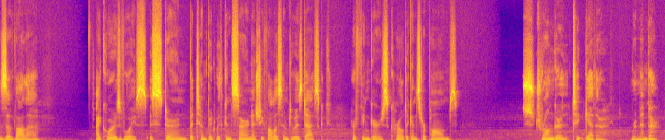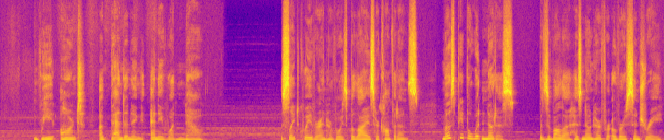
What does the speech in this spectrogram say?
Zavala. Ikora's voice is stern but tempered with concern as she follows him to his desk, her fingers curled against her palms. Stronger together, remember? We aren't abandoning anyone now. The slight quaver in her voice belies her confidence. Most people wouldn't notice, but Zavala has known her for over a century.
